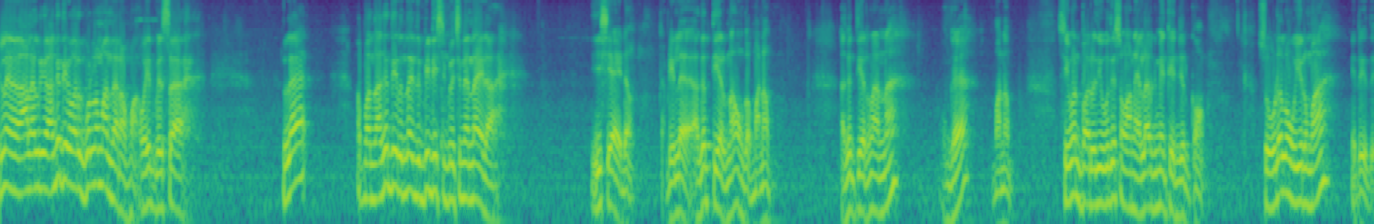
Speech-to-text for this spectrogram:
இல்லை ஆளாளுக்கு அகத்தியர் வர குள்ளமாக இருந்தாராம்மா? ஒயர் பெருசாக இல்லை அப்போ அந்த அகத்தியர் இருந்தால் இந்த பிடிசி பிரச்சனை என்ன ஆகிடும் ஈஸியாகிடும் அப்படி இல்லை. அகத்தியர்னா உங்கள் மனம். அகத்தியர்னா என்ன? உங்கள் மனம். சிவன் பார்வதி உபதேசமான எல்லாருக்குமே தெரிஞ்சிருக்கோம். ஸோ உடலும் உயிருமா? இருக்குது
